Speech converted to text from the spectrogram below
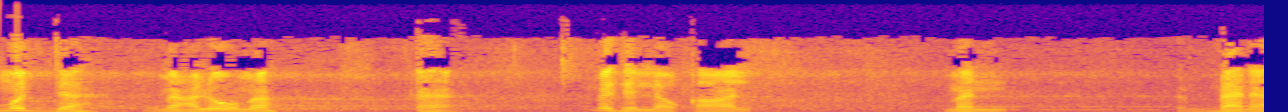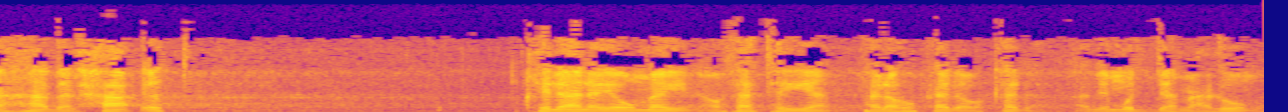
مدة معلومة آه مثل لو قال من بنى هذا الحائط خلال يومين أو ثلاثة أيام فله كذا وكذا. هذه مدة معلومة.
